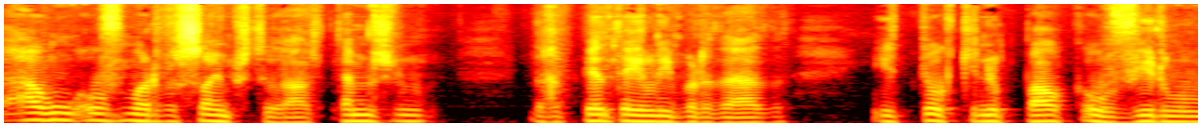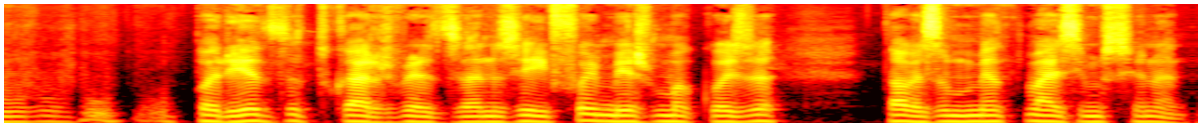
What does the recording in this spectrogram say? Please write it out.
há um, houve uma revolução em Portugal, estamos de repente em liberdade e estou aqui no palco a ouvir o, o, o Paredes a tocar os Verdes Anos e aí foi mesmo uma coisa, talvez o momento mais emocionante.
